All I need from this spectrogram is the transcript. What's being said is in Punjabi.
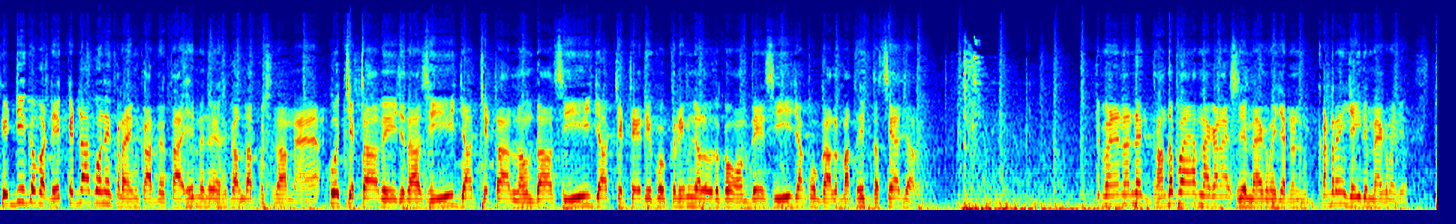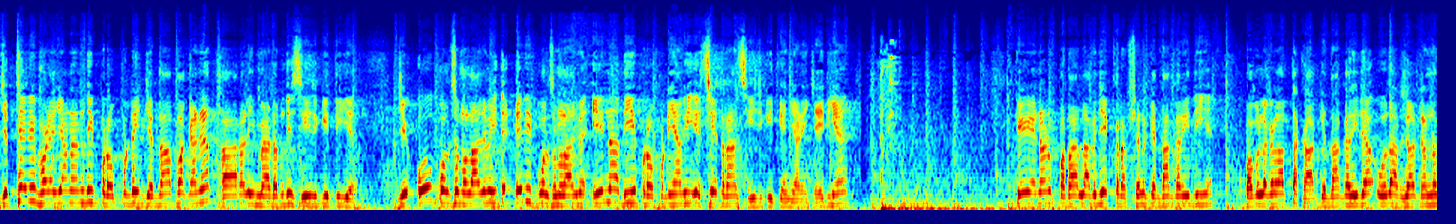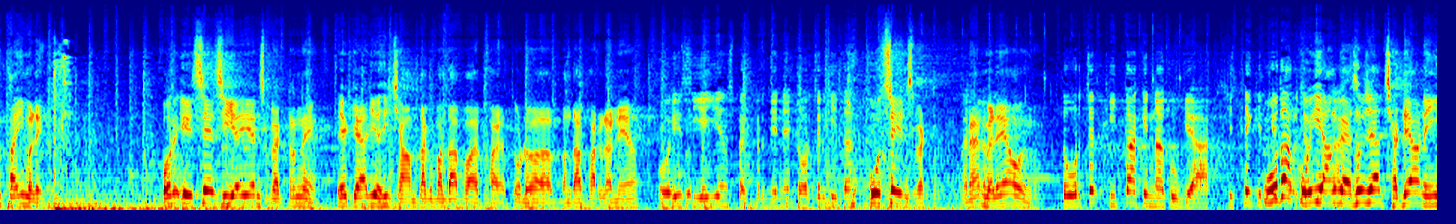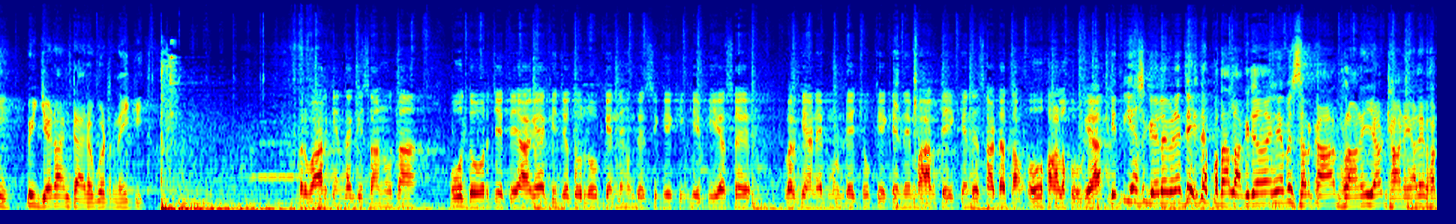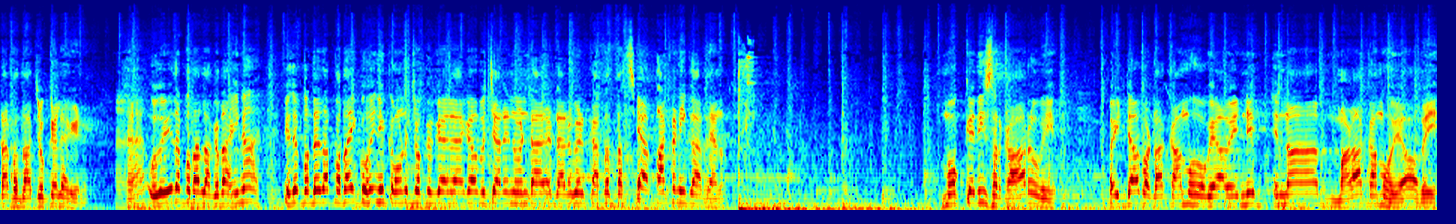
ਕਿੱਡੀ ਕੁ ਵੱਡੇ, ਕਿੱਡਾ ਕੋਨੇ ਕ੍ਰਾਈਮ ਕਰ ਦਿੱਤਾ? ਇਹ ਮੈਨੂੰ ਇਸ ਗੱਲ ਦਾ ਪੁੱਛਦਾ ਮੈਂ ਕੋਈ ਚਿੱਟਾ ਵੇਚਦਾ ਸੀ ਜਾਂ ਚਿੱਟਾ ਲਾਉਂਦਾ ਸੀ ਜਾਂ ਚਿੱਟੇ ਦੇ ਕੋਈ ਕ੍ਰਿਮੀਨਲ ਉਹਦੇ ਕੋਲ ਆਉਂਦੇ ਸੀ ਜਾਂ ਕੋਈ ਗੱਲਬਾਤ ਸੀ ਦੱਸਿਆ ਜਾਵੇ? ਤੇ ਮੈਂ ਇਹਨਾਂ ਨੇ ਗੰਦ ਪਾਇਆ, ਮੈਂ ਕਹਿੰਦਾ ਇਸ ਜੇ ਮਹਿਕਮੇ ਚ ਇਹਨਾਂ ਨੂੰ ਕੱਢਣੇ ਚਾਹੀਦੇ ਮਹਿਕਮੇ ਚ। ਜਿੱਥੇ ਵੀ ਫੜੇ ਜਾਣ ਇਹਨਾਂ ਦੀ ਪ੍ਰਾਪਰਟੀ ਜਿੱਦਾਂ ਆਪਾਂ ਕਹਿੰਦੇ ਨਾ ਥਾਰ ਵਾਲੀ ਮੈਡਮ ਦੀ ਸੀਜ਼ ਕੀਤੀ ਹੈ। ਜੇ ਉਹ ਪੁਲਿਸ ਮੁਲਾਜ਼ਮ ਸੀ ਤੇ ਇਹ ਵੀ ਪੁਲਿਸ ਮੁਲਾਜ਼ਮ ਇਹਨਾਂ ਦੀ ਪ੍ਰਾਪਰਟੀਆਂ ਵੀ ਇਸੇ ਤਰ੍ਹਾਂ ਸੀਜ਼ ਕੀਤੀਆਂ ਜਾਣੀਆਂ ਚਾਹੀਦੀਆਂ। ਕਿ ਇਹਨਾਂ ਨੂੰ ਪਤਾ ਲੱਗ ਜੇ ਕਰਪਸ਼ਨ ਕਿੱਦਾਂ ਕਰੀਦੀ ਹੈ ਪਬਲਿਕ ਨਾਲ ਧੱਕਾ ਕਿੱਦਾਂ ਕਰੀਦਾ, ਉਹਦਾ ਰਿਜ਼ਲਟ ਇਹਨਾਂ ਨੂੰ ਤਾਂ ਹੀ ਮਿਲੇ। ਔਰ ਇਸੇ ਸੀਆਈ ਇੰਸਪੈਕਟਰ ਨੇ ਇਹ ਕਿਹਾ ਜੀ ਅਸੀਂ ਸ਼ਾਮ ਤੱਕ ਬੰਦਾ ਫ- ਫ- ਤੁਹਾਡਾ ਬੰਦਾ ਫੜ ਲੈਂਦੇ ਆ ਉਹੀ ਸੀਆਈਏ ਇੰਸਪੈਕਟਰ ਜਿਹਨੇ ਟੌਰਚਰ ਕੀਤਾ? ਉਸੇ ਇੰਸਪੈਕਟਰ ਮੈਂ ਮਿਲਿਆ ਉਹਨੂੰ। ਟੌਰਚਰ ਕੀਤਾ ਕਿੰਨਾ ਕੁ ਗਿਆ? ਕਿੱਥੇ ਕਿੱਥੇ ਉਹਦਾ torture ਕੋਈ ਕੀਤਾ ਅੰਗ ਐਸੋ ਜਿਹਾ ਛੱਡਿਆ ਨਹੀਂ ਵੀ ਜਿਹੜਾ ਇੰਟਰੋਗੇਟ ਨਹੀਂ ਕੀਤਾ। ਪਰਿਵਾਰ ਕਹਿੰਦਾ ਕਿ ਸਾਨੂੰ ਤਾਂ ਉਹ ਦੌਰ ਚੇਤੇ ਆ ਗਿਆ ਕਿ ਜਦੋਂ ਲੋਕ ਕਹਿੰਦੇ ਹੁੰਦੇ ਸੀਗੇ ਕਿ ਕੇਪੀਐਸ ਵਰਗਿਆਂ ਨੇ ਮੁੰਡੇ ਚੁੱਕ ਕੇ ਕਹਿੰਦੇ ਮਾਰਤੇ ਕਹਿੰਦੇ ਸਾਡਾ ਤਾਂ ਉਹ ਹਾਲ ਹੋ ਗਿਆ। ਏਪੀਐਸ ਗੇਲੇ ਵੇਲੇ ਤੇ ਇਹ ਤਾਂ ਪਤਾ ਲੱਗ ਜਾਂਦਾ ਸੀ ਵੀ ਸਰਕਾਰ ਫਲਾਣੀ ਜਾਂ ਥਾਣੇ ਵਾਲੇ ਸਾਡਾ ਬੰਦਾ ਚੁੱਕ ਕੇ ਲੈ ਗਏ ਨੇ। ਹੈ? ਉਦੋਂ ਇਹ ਤਾਂ ਪਤਾ ਲੱਗਦਾ ਸੀ ਨਾ ਇਹਦੇ ਬੰਦੇ ਦਾ ਪਤਾ ਹੀ ਕੋਈ ਨਹੀਂ ਕੌਣ ਚੁੱਕ ਕੇ ਲੈ ਗਿਆ, ਵਿਚਾਰੇ ਨੂੰ ਇੰਟਰੋਗੇਟ ਕਰਤਾ, ਦੱਸਿਆ ਤੱਕ ਨਹੀਂ ਕਰਦਿਆਂ ਨੂੰ। ਮੌਕੇ ਦੀ ਸਰਕਾਰ ਹੋਵੇ, ਐਡਾ ਵੱਡਾ ਕੰਮ ਹੋ ਗਿਆ ਹੋਵੇ, ਇੰਨੇ, ਇੰਨਾ ਮਾੜਾ ਕੰਮ ਹੋਇਆ ਹੋਵੇ,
